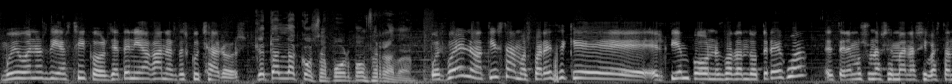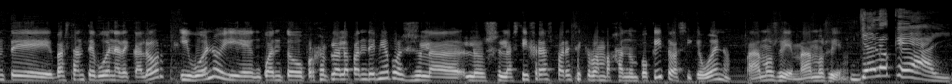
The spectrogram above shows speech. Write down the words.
Muy buenos días, chicos. Ya tenía ganas de escucharos. ¿Qué tal la cosa por Ponferrada? Pues bueno, aquí estamos. Parece que el tiempo nos va dando tregua. Eh, tenemos una semana así bastante, bastante buena de calor. Y bueno, y en cuanto, por ejemplo, a la pandemia, pues eso, la- los- las cifras parece que van bajando un poquito. Así que bueno, vamos bien, vamos bien. Ya lo que hay.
